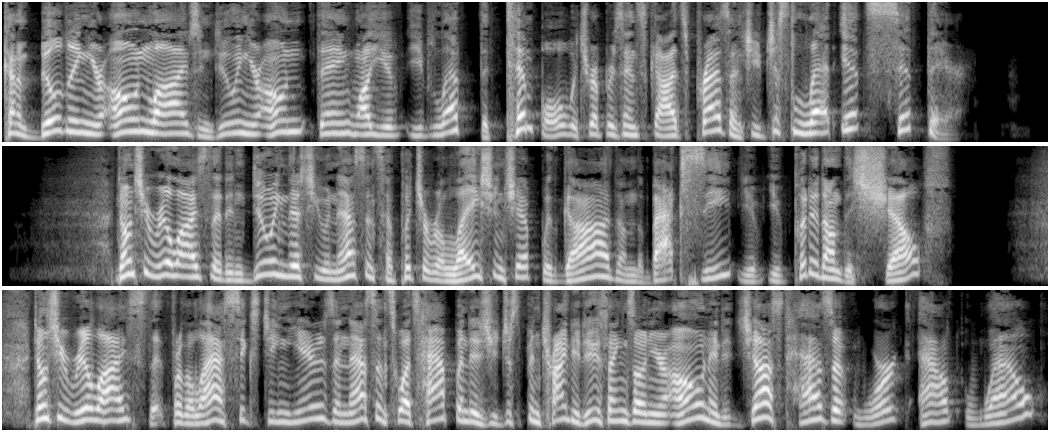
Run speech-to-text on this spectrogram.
kind of building your own lives and doing your own thing while you've, you've let the temple, which represents God's presence, you just let it sit there? Don't you realize that in doing this, you in essence have put your relationship with God on the back seat? You've, you've put it on the shelf. Don't you realize that for the last 16 years, in essence, what's happened is you've just been trying to do things on your own and it just hasn't worked out well?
